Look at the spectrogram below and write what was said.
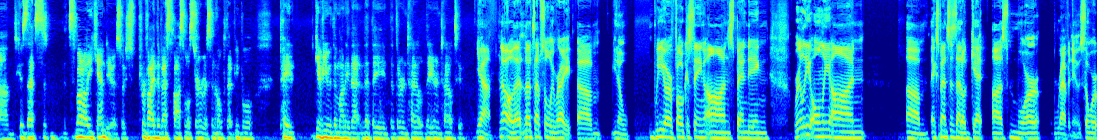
um, because that's that's about all you can do so provide the best possible service and hope that people pay give you the money that that they that they're entitled that you're entitled to Yeah, no, that that's absolutely right. Um, you know, we are focusing on spending really only on um, expenses that'll get us more revenue. So we're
